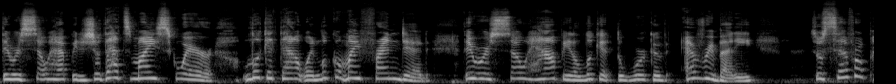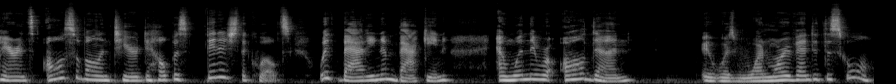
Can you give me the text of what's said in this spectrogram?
They were so happy to show, that's my square. Look at that one. Look what my friend did. They were so happy to look at the work of everybody so several parents also volunteered to help us finish the quilts with batting and backing. And when they were all done, it was one more event at the school.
